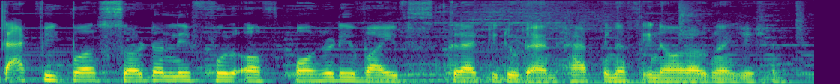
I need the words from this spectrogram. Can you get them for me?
that week was certainly full of positive vibes, gratitude, and happiness in our organization.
